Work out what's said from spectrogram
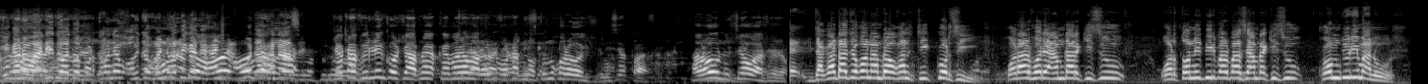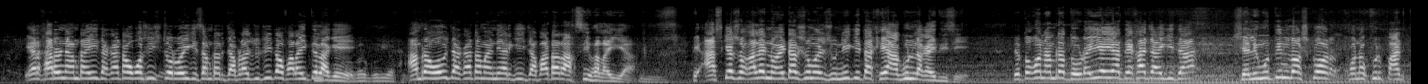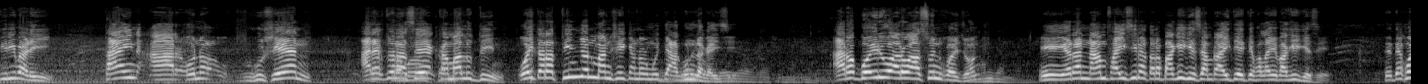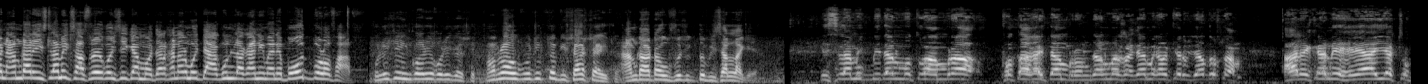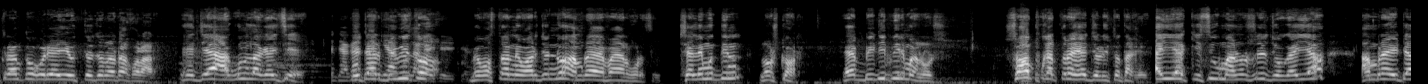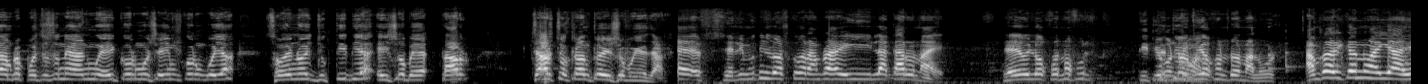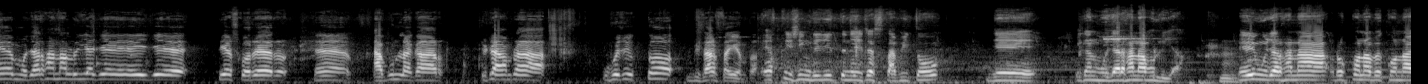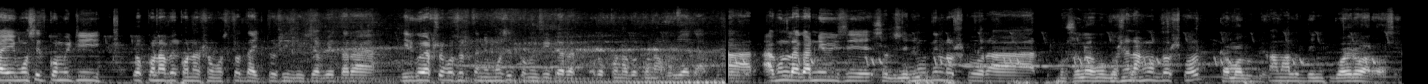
এখানে মাটি হয়তো বর্তমানে ওই তো অন্যদিকে দেখাই আছে। যেটা ফিল্ডিং করছে আপনার ক্যামেরা মারুন ওটা নতুন করা হয়েছে। আরও নিচেও আছে। জায়গাটা যখন আমরা ওখানে ঠিক করছি করার পরে আমরা আর কিছু অর্থনীতির পারপাসে আমরা কিছু কমজোরি মানুষ এর কারণে আমরা এই জায়গাটা অবশিষ্ট রয়ে গেছি আমরা জাবড়া জুটিটাও ফালাইতে লাগে। আমরা ওই জায়গাটা মানে আর কি জাবাটা রাখছি ফালাইয়া। আজকে সকালে নয়টার সময় শুনি কি তা খেয়ে আগুন লাগাই দিছে। তো তখন আমরা দৌড়াইয়া ইয়া দেখা যায় কি তা সেলিমুদ্দিন লস্কর খনকপুর পাটতিরি বাড়ি তাইন আর অন হুসেন আর একজন আছে কামাল উদ্দিন ওই তারা তিনজন মানুষ এইখানের মধ্যে আগুন লাগাইছে। আরও গৈরু আরও আসুন কয়জন। এরা নাম পাইছি না তারা বাগি গেছে আমরা আইতে আইতে ফেলাই বাগি গেছে। তে দেখুন আমরা ইসলামিক শাস্ত্রই কইছি কি মজারখানার মধ্যে আগুন লাগানি মানে বহুত বড় পাপ। পুলিশে ইনকোয়ারি করে গেছে। আমরা উপযুক্ত বিচার চাইতাম আমরা একটা উপযুক্ত বিচার লাগে। ইসলামিক বিধান মতো আমরা ফতা খাইতাম রমজান মাস আগামীকালকে রোজা ধরতাম আর এখানে হেয়া ইয়া চক্রান্ত করে এই উত্তেজনাটা করার। এই যে আগুন লাগাইছে এটার বিবিধ ব্যবস্থা নেওয়ার জন্য আমরা এফআইআর করছি। সেলিমুদ্দিন লস্কর হ্যাঁ বিডিপির মানুষ। সব ক্ষেত্রে হে জড়িত থাকে। ইয়া কিছু মানুষের যোগাইয়া আমরা এটা আমরা প্রশাসনে আনব এই করব সেই করব বইয়া ছয় নয় যুক্তি দিয়া এইসব তার চার চক্রান্ত এইসব হয়ে যার। সেলিমুদ্দিন লস্কর আমরা এই এলাকারও নাই। হে হইল তৃতীয় মানুষ। আমরা এখানে আইয়া হে মজারখানা লইয়া যে এই যে তেজ করে আগুন লাগার এটা আমরা উপযুক্ত বিচার চাই আমরা। একত্রিশ ইংরেজিতে এটা স্থাপিত যে এখান মুজারখানা বলিয়া। এই মুজারখানা রক্ষণাবেক্ষণা এই মসজিদ কমিটি রক্ষণাবেক্ষণের সমস্ত দায়িত্বশীল হিসাবে তারা দীর্ঘ একশো বছর তিনি মসজিদ কমিটিটা রক্ষণাবেক্ষণা করিয়া যায় আর আগুন লাগানি হয়েছে সেলিমুদ্দিন লস্কর আর হোসেন আহমদ হোসেন আহমদ লস্কর কামাল উদ্দিন। কামাল উদ্দিন। গয়রও আরও আছে।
